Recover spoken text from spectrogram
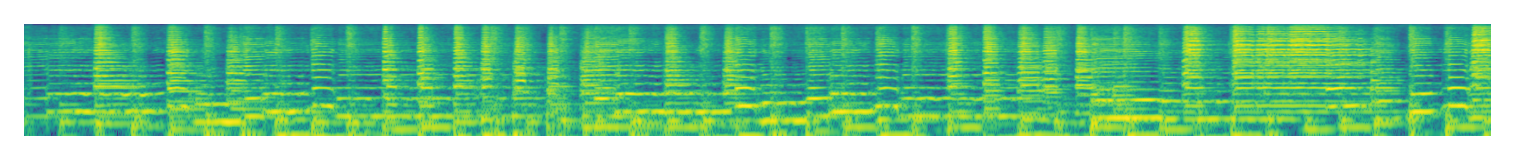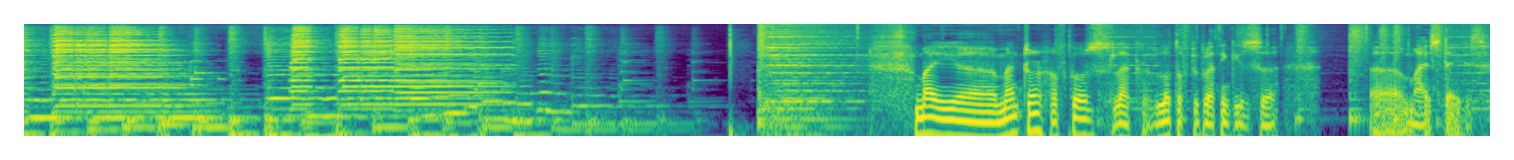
My uh, mentor, of course, like a lot of people, I think, is uh, uh, Miles Davis.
